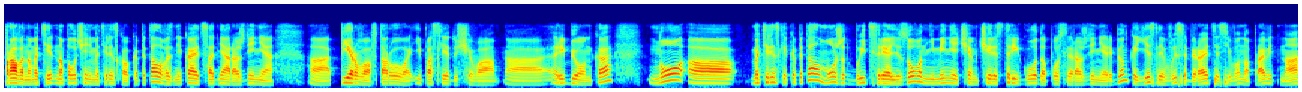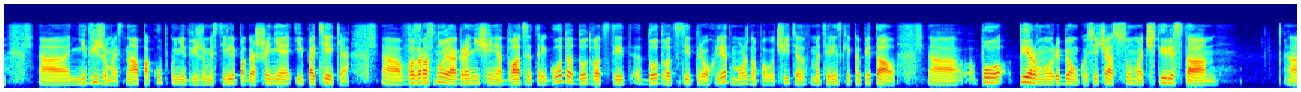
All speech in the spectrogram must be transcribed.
право на, матери, на получение материнского капитала возникает со дня рождения а, первого, второго и последующего ребенка, но материнский капитал может быть реализован не менее чем через три года после рождения ребенка, если вы собираетесь его направить на а, недвижимость, на покупку недвижимости или погашение ипотеки. А, возрастное ограничение 23 года до, 20, до 23 лет можно получить этот материнский капитал. А, по первому ребенку сейчас сумма 400 а,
